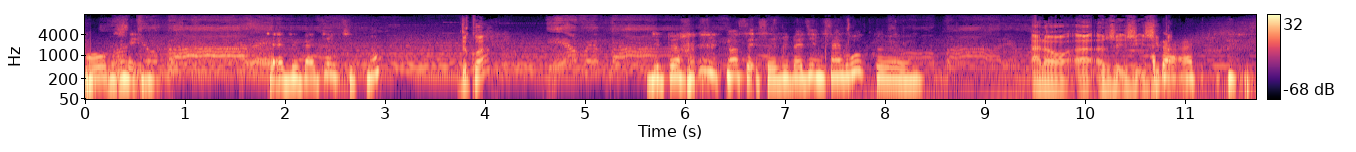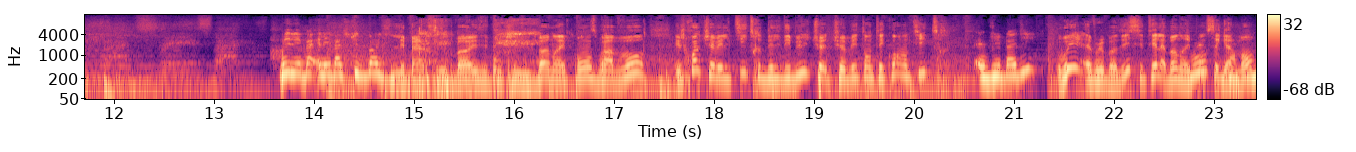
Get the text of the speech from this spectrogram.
Oh, mais c'est Everybody le titre, non? De quoi? J'ai peur. Non, c'est Everybody, mais c'est un groupe. Euh... Alors, euh, j'ai pas... attends. Oui, les, ba- les Backstreet Boys. Les Backstreet Boys étaient une bonne réponse, bravo. Et je crois que tu avais le titre dès le début. Tu, avais tenté quoi en titre? Everybody Oui, Everybody, c'était la bonne réponse également.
